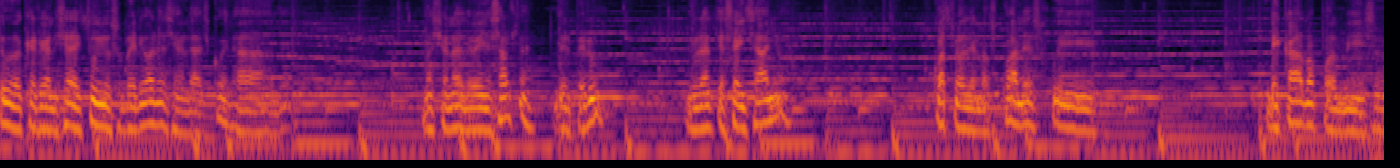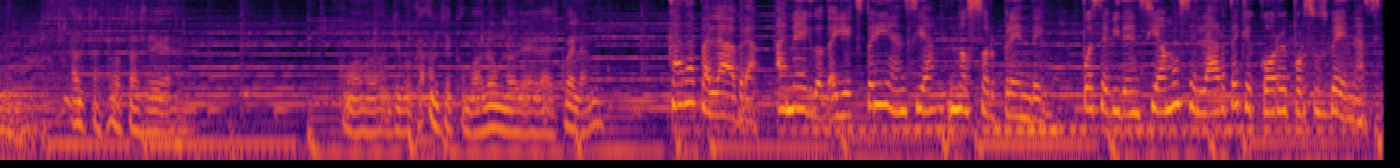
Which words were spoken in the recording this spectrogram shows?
tuve que realizar estudios superiores en la Escuela Nacional de Bellas Artes del Perú durante seis años, cuatro de los cuales fui becado por mis uh, altas notas como dibujante, como alumno de la escuela. Cada palabra, anécdota y experiencia nos sorprende, pues evidenciamos el arte que corre por sus venas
